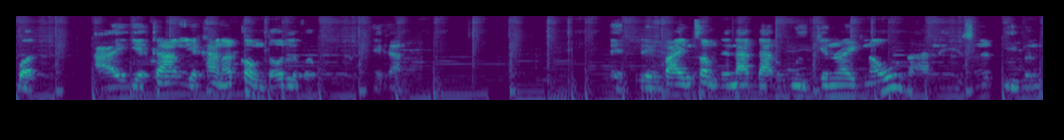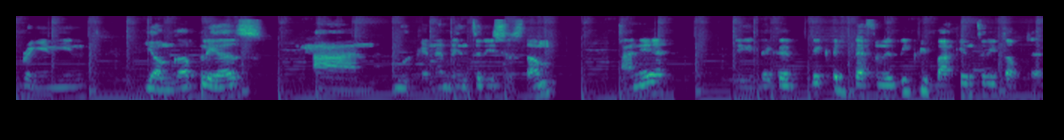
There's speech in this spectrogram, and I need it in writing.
But I you can't you cannot count out Liverpool. You cannot. They, they find something that that working right now and they're using it, even bringing in younger players and working them into the system. And yeah, they, they could they could definitely creep back into the top ten.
